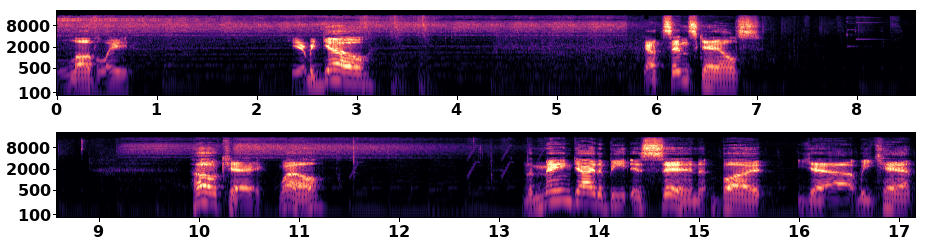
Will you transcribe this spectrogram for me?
Lovely. Here we go. Got sin scales. Okay, well. The main guy to beat is Sin, but yeah, we can't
